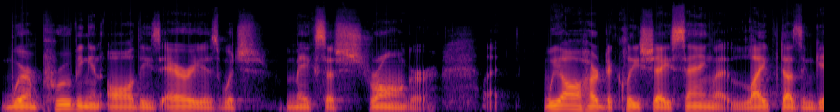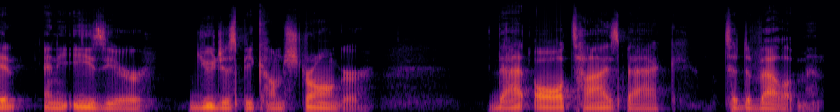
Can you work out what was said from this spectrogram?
We're improving in all these areas, which makes us stronger. We all heard the cliche saying that life doesn't get any easier, you just become stronger. That all ties back to development.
